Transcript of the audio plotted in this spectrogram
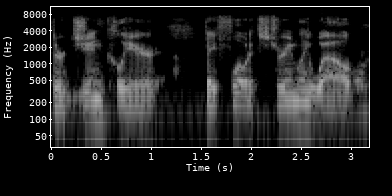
They're gin clear. They float extremely well,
